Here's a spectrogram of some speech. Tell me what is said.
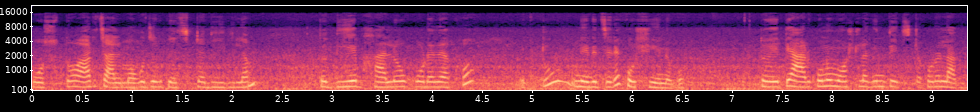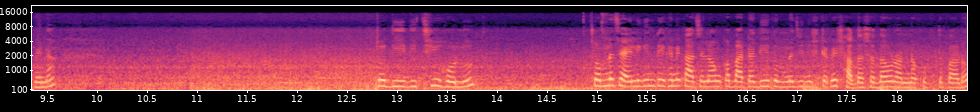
পোস্ত আর চাল মগজের পেস্টটা দিয়ে দিলাম। তো দিয়ে ভালো করে দেখো, একটু নেড়ে চেড়ে কষিয়ে নেব। তো এতে আর কোনো মশলা কিন্তু এক্সট্রা করে লাগবে না। তো দিয়ে দিচ্ছি হলুদ। তোমরা চাইলে কিন্তু এখানে কাঁচা লঙ্কা বাটা দিয়ে তোমরা জিনিসটাকে সাদা সাদাও রান্না করতে পারো।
